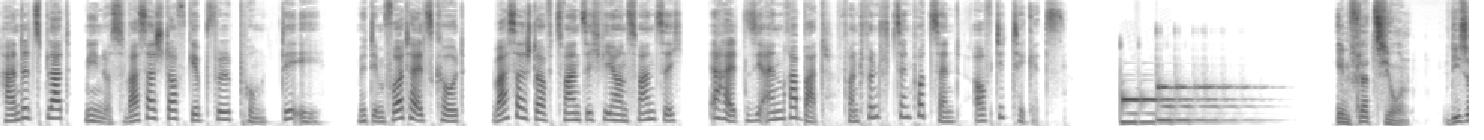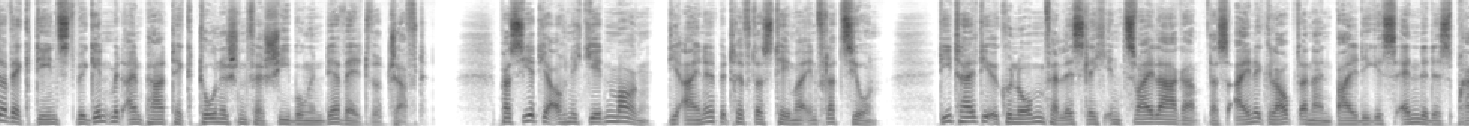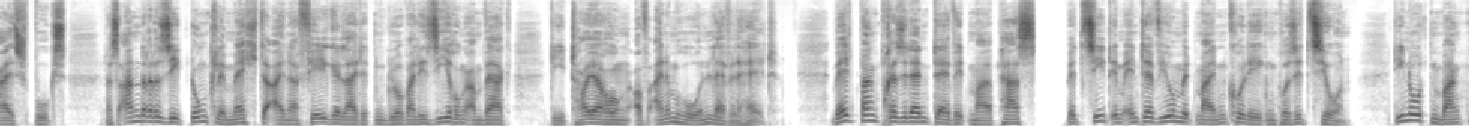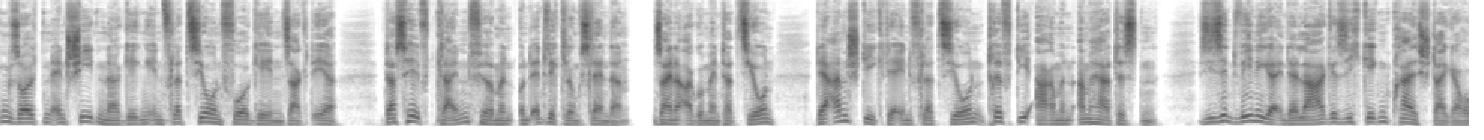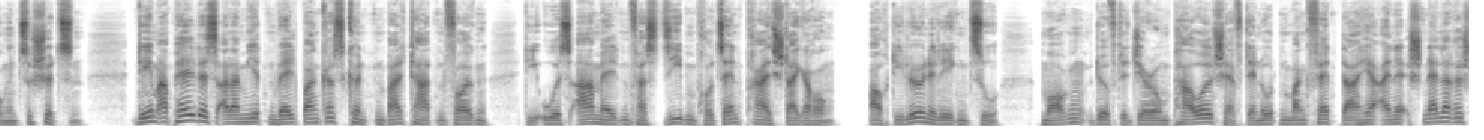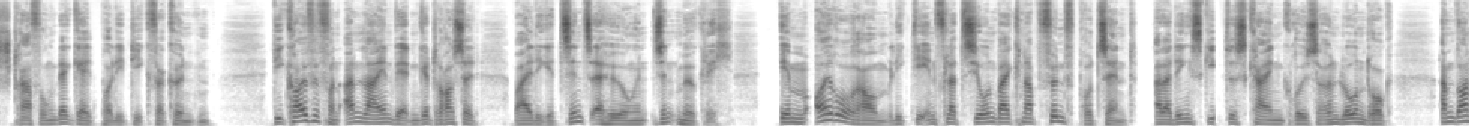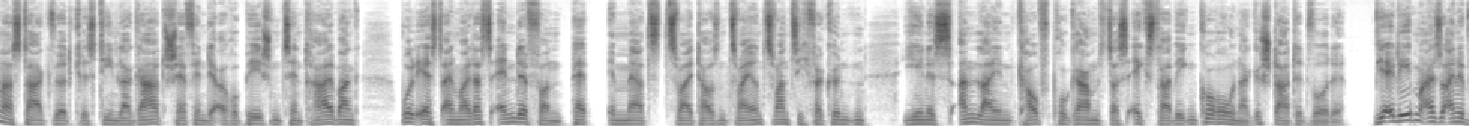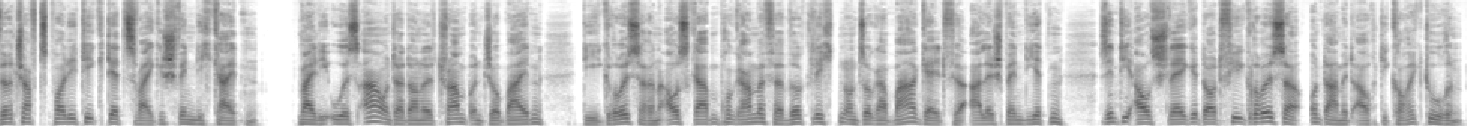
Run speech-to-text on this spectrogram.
handelsblatt-wasserstoffgipfel.de. Mit dem Vorteilscode Wasserstoff 2024 erhalten Sie einen Rabatt von 15% auf die Tickets. Inflation. Dieser Wegdienst beginnt mit ein paar tektonischen Verschiebungen der Weltwirtschaft. Passiert ja auch nicht jeden Morgen. Die eine betrifft das Thema Inflation. Die teilt die Ökonomen verlässlich in zwei Lager. Das eine glaubt an ein baldiges Ende des Preisspuks, das andere sieht dunkle Mächte einer fehlgeleiteten Globalisierung am Werk, die Teuerung auf einem hohen Level hält. Weltbankpräsident David Malpass bezieht im Interview mit meinen Kollegen Position. Die Notenbanken sollten entschiedener gegen Inflation vorgehen, sagt er. Das hilft kleinen Firmen und Entwicklungsländern. Seine Argumentation der Anstieg der Inflation trifft die Armen am härtesten. Sie sind weniger in der Lage, sich gegen Preissteigerungen zu schützen. Dem Appell des alarmierten Weltbankers könnten bald Taten folgen. Die USA melden fast sieben Prozent Preissteigerung. Auch die Löhne legen zu. Morgen dürfte Jerome Powell, Chef der Notenbank Fed, daher eine schnellere Straffung der Geldpolitik verkünden. Die Käufe von Anleihen werden gedrosselt, baldige Zinserhöhungen sind möglich. Im Euroraum liegt die Inflation bei knapp 5 Prozent. Allerdings gibt es keinen größeren Lohndruck. Am Donnerstag wird Christine Lagarde, Chefin der Europäischen Zentralbank, wohl erst einmal das Ende von PEP im März 2022 verkünden, jenes Anleihenkaufprogramms, das extra wegen Corona gestartet wurde. Wir erleben also eine Wirtschaftspolitik der zwei Geschwindigkeiten. Weil die USA unter Donald Trump und Joe Biden die größeren Ausgabenprogramme verwirklichten und sogar Bargeld für alle spendierten, sind die Ausschläge dort viel größer und damit auch die Korrekturen.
